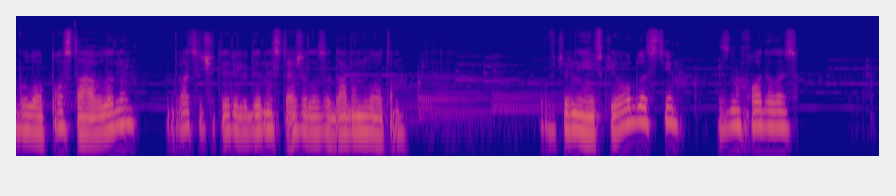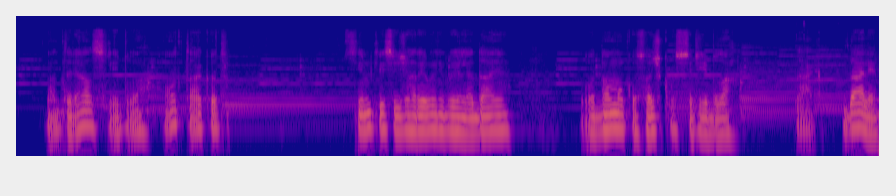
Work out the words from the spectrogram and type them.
було поставлено. 24 людини стежили за даним лотом. В Чернігівській області знаходилось матеріал срібла. От так от 7 тисяч гривень виглядає в одному кусочку срібла. Так, далі.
